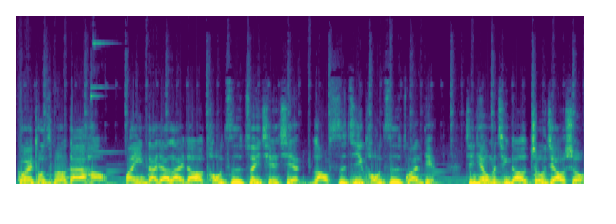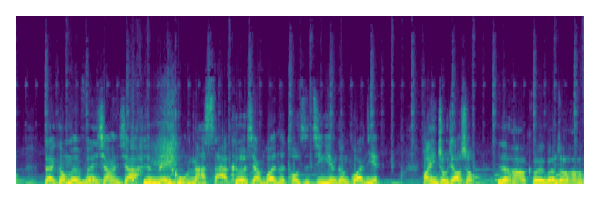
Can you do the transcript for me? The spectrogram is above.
各位投资朋友，大家好，欢迎大家来到投资最前线老司机投资观点。今天我们请到周教授来跟我们分享一下，是美股纳斯达克相关的投资经验跟观念。欢迎周教授。大家好，各位观众好。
